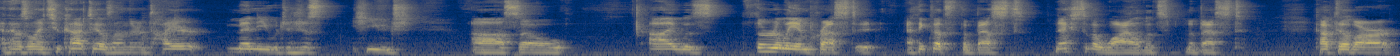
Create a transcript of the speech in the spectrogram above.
And that was only two cocktails on their entire menu, which is just huge. Uh, so I was thoroughly impressed. It, I think that's the best next to the Wild. That's the best cocktail bar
